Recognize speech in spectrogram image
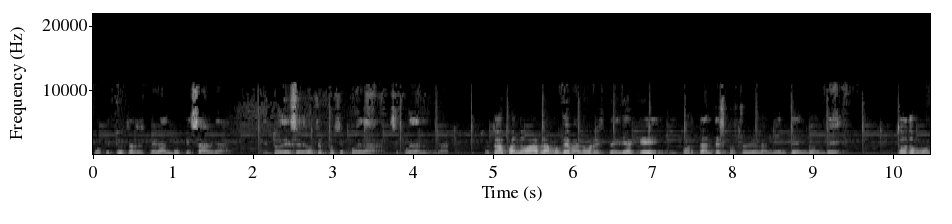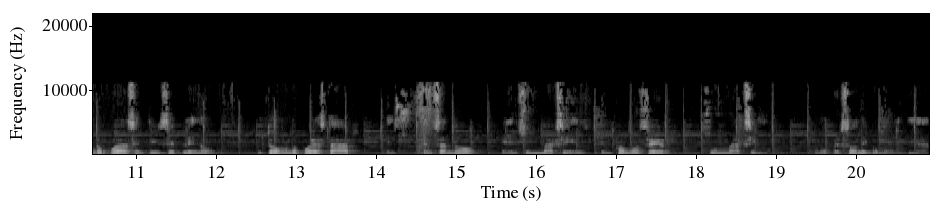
lo que tú estás esperando que salga dentro de ese negocio, pues se pueda, se pueda lograr. Sobre todo cuando hablamos de valores, te diría que importante es construir un ambiente en donde todo mundo pueda sentirse pleno y todo mundo pueda estar pensando en su máximo, en, cómo ser su máximo como persona y como entidad.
